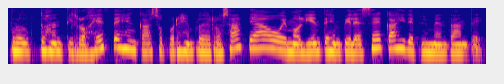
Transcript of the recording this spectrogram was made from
productos antirrojeces en caso, por ejemplo, de rosácea o emolientes en pieles secas y despigmentantes.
